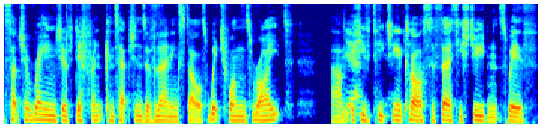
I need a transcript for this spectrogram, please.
such a range of different conceptions of learning styles, which one's right? Um, yeah. If you're teaching a class of 30 students with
